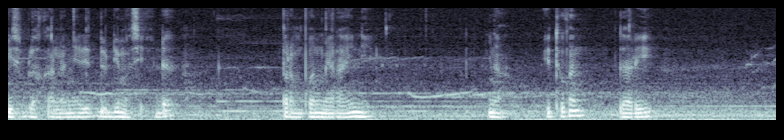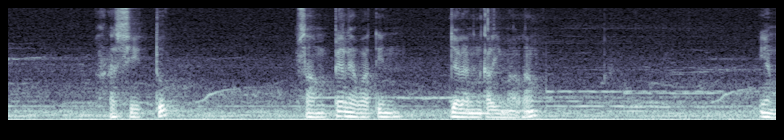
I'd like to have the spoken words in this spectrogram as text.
di sebelah kanannya itu dia masih ada perempuan merah ini. Nah itu kan dari arah situ sampai lewatin jalan Kalimalang yang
